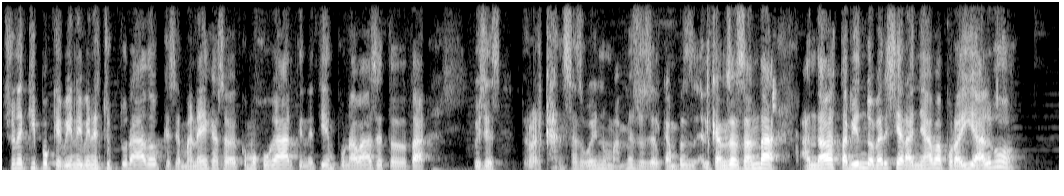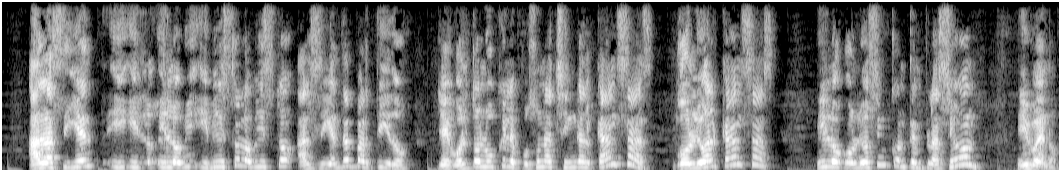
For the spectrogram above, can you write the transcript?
Es un equipo que viene bien estructurado, que se maneja, sabe cómo jugar, tiene tiempo, una base, ta, ta, ta. Pues dices, pero el Kansas, güey, no mames. O sea, el Kansas, el Kansas anda, andaba hasta viendo a ver si arañaba por ahí algo. A la siguiente, y, y, lo, y visto lo visto, al siguiente partido Llegó el Toluca y le puso una chinga al Kansas. Goleó al Kansas. Y lo goleó sin contemplación. Y bueno,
